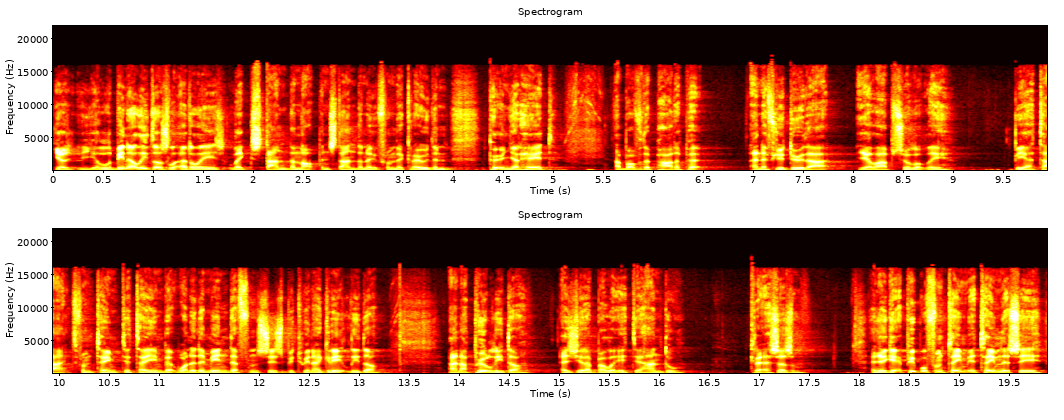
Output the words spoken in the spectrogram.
you're, you're being a leader is literally like standing up and standing out from the crowd and putting your head above the parapet. And if you do that, you'll absolutely be attacked from time to time. But one of the main differences between a great leader and a poor leader is your ability to handle criticism. And you get people from time to time that say,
